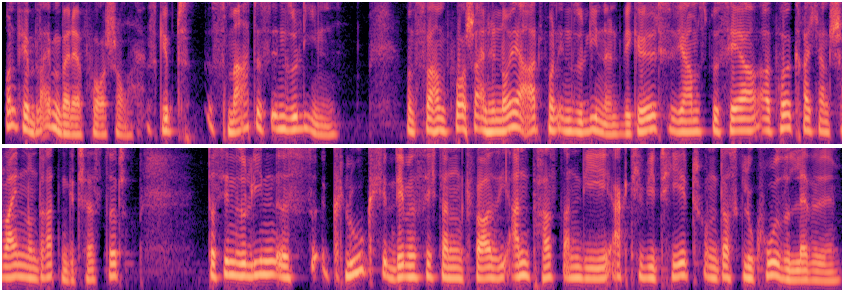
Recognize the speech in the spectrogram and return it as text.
Und wir bleiben bei der Forschung. Es gibt smartes Insulin. Und zwar haben Forscher eine neue Art von Insulin entwickelt. Sie haben es bisher erfolgreich an Schweinen und Ratten getestet. Das Insulin ist klug, indem es sich dann quasi anpasst an die Aktivität und das Glukoselevel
